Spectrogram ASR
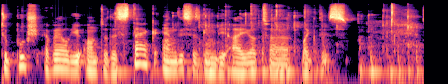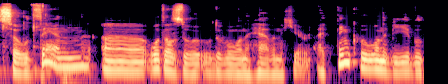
to push a value onto the stack and this is going to be iota like this. So then uh, what else do, do we want to have in here? I think we want to be able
